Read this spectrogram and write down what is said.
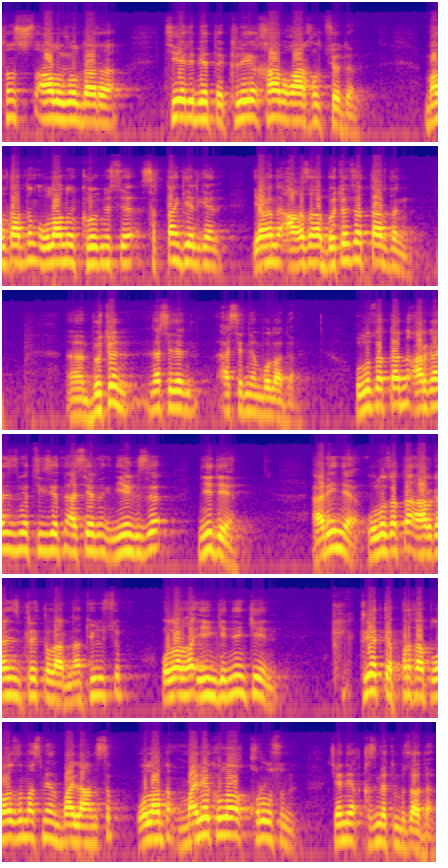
тыныс алу жолдары тері беті кілеге қабығы арқылы түседі. Малдардың улануы көбінесе сырттан келген яғни ағзаға бөтен заттардың бөтен нәрселердің әсерінен болады. Улы заттардың организмге тигізетін әсерінің негізі неде? Әрине улы заттар организм клеткаларына түйісіп оларға енгеннен кейін клетка протоплазмасымен байланысып олардың молекулалық құрылысын және қызметін бұзады.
